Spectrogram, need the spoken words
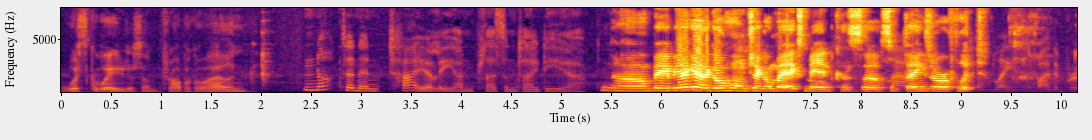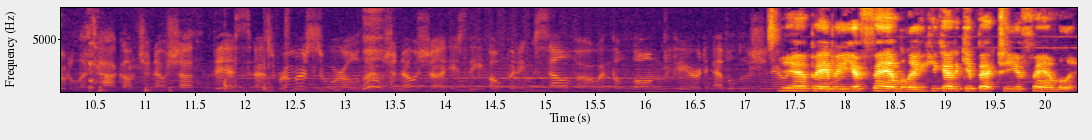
whisk away to some tropical island? Not an entirely unpleasant idea. No, baby, I gotta go home check on my X-Men because uh, some things are afoot. by the brutal attack on Genosha. This, Yeah, baby, your family. You gotta get back to your family.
